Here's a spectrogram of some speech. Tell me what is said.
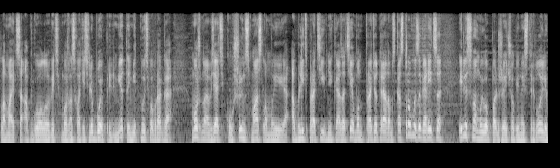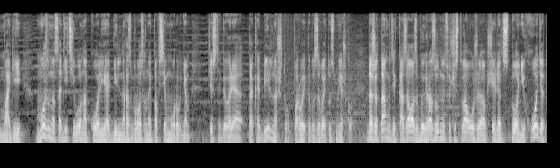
ломаются об голову, ведь можно схватить любой предмет и метнуть во врага. Можно взять кувшин с маслом и облить противника, а затем он пройдет рядом с костром и загорится, или самому его поджечь огненной стрелой или магией. Можно насадить его на колья, обильно разбросанные по всем уровням. Честно говоря, так обильно, что порой это вызывает усмешку. Даже там, где, казалось бы, разумные существа уже вообще лет сто не ходят,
